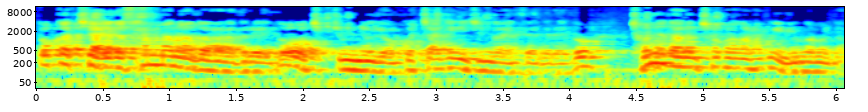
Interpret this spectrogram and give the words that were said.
똑같이 아이가 산만하다 하더라도 집중력이 없고 짜증이 증가했다 하더라도 전혀 다른 처방을 하고 있는 겁니다.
